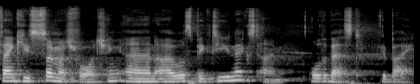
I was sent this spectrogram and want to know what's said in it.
Thank you so much for watching and I will speak to you next time. All the best. Goodbye.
